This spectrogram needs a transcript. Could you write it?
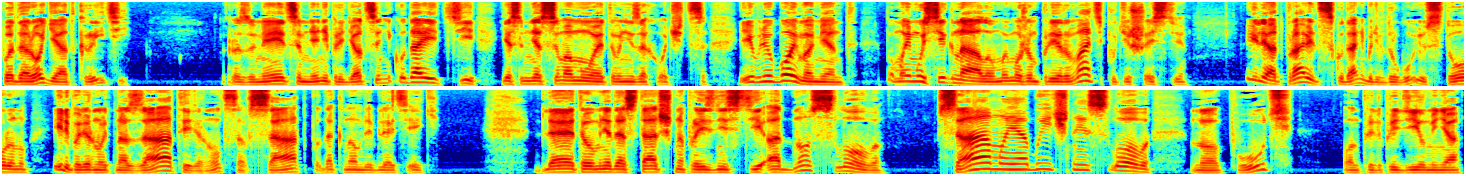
по дороге открытий. Разумеется, мне не придется никуда идти, если мне самому этого не захочется, и в любой момент по моему сигналу мы можем прервать путешествие или отправиться куда-нибудь в другую сторону, или повернуть назад и вернуться в сад под окном библиотеки. Для этого мне достаточно произнести одно слово, самое обычное слово, но путь, он предупредил меня,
